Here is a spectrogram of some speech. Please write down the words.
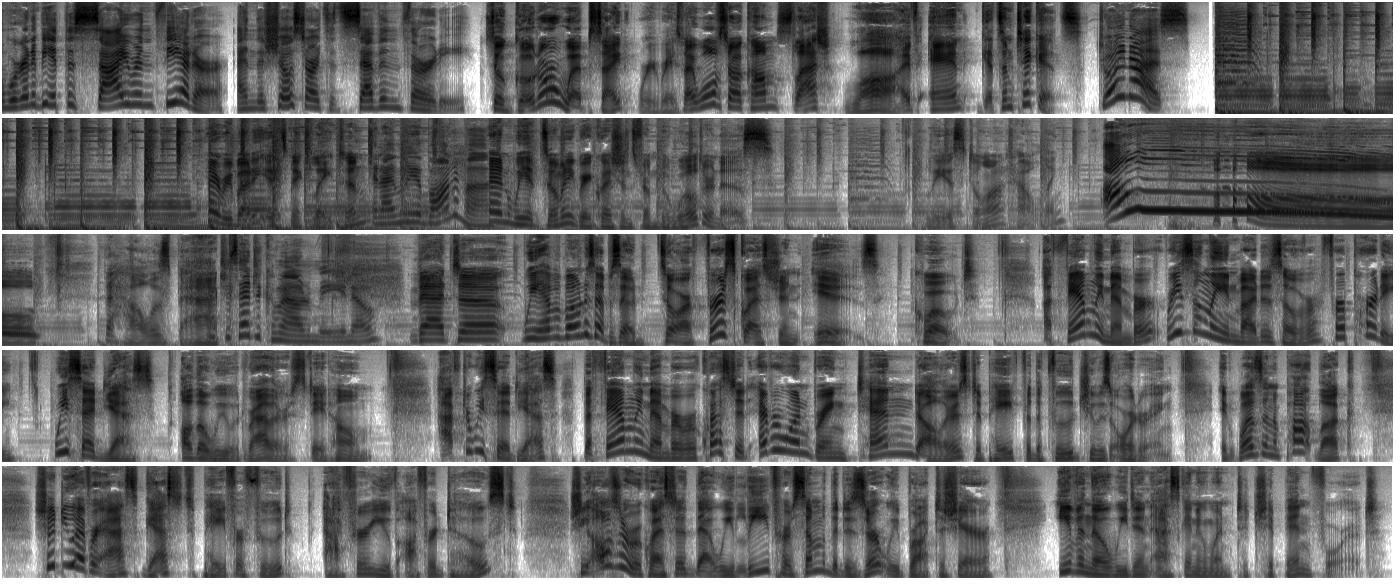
And we're going to be at the Siren Theater, and the show starts at 7.30. So go to our website, wereraisedbywolves.com slash live and get some tickets. Join us. Hey everybody, it's Nick Leighton. And I'm Leah Bonnema. And we had so many great questions from the wilderness. Leah's still not howling. oh! Oh, the howl is It back. just had to come out of me, you know? That uh, we have a bonus episode. So our first question is, quote, a family member recently invited us over for a party. We said yes, although we would rather stayed home. After we said yes, the family member requested everyone bring $10 to pay for the food she was ordering. It wasn't a potluck. Should you ever ask guests to pay for food after you've offered to host? She also requested that we leave her some of the dessert we brought to share, even though we didn't ask anyone to chip in for it.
